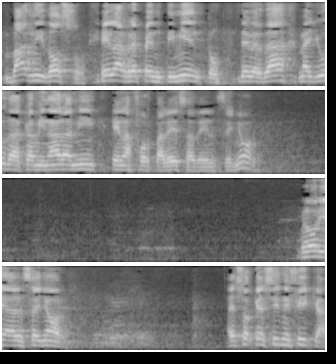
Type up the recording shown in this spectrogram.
vanidoso. El arrepentimiento de verdad me ayuda a caminar a mí en la fortaleza del Señor. Gloria al Señor. ¿Eso qué significa?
